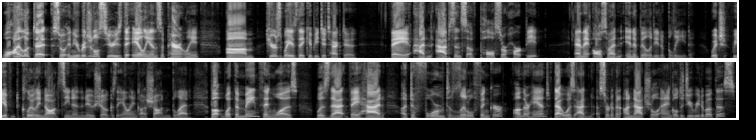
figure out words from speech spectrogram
Well, I looked at so in the original series, the aliens apparently, um, here's ways they could be detected. They had an absence of pulse or heartbeat, and they also had an inability to bleed, which we have clearly not seen in the new show because the alien got shot and bled. But what the main thing was was that they had a deformed little finger on their hand that was at a sort of an unnatural angle. Did you read about this?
